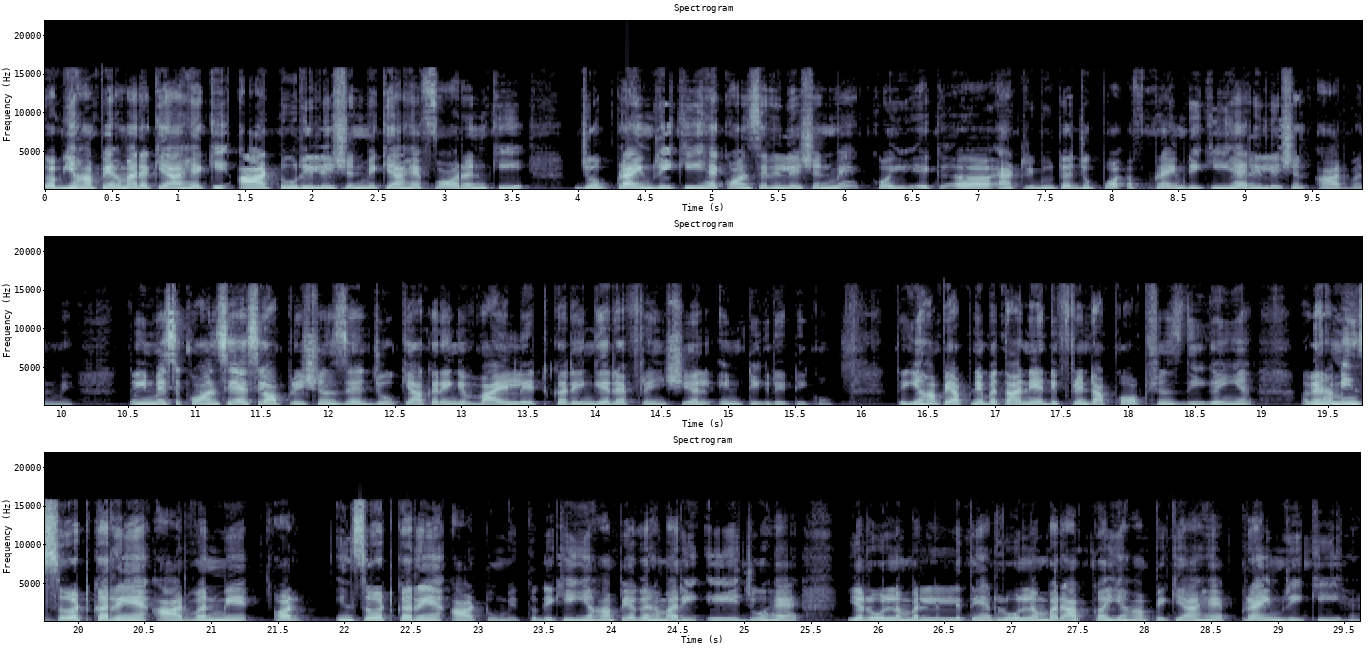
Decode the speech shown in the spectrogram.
तो अब यहाँ पे हमारा क्या है कि आर टू रिलेशन में क्या है? फॉरन की. जो प्राइमरी की है, कौन से रिलेशन में? कोई एक एट्रीब्यूट है जो प्राइमरी की है रिलेशन आर वन में. तो इनमें से कौन से ऐसे ऑपरेशन हैं जो क्या करेंगे? वायलेट करेंगे रेफरेंशियल इंटीग्रिटी को. तो यहाँ पे आपने बताने हैं डिफरेंट आपको ऑप्शंस दी गई हैं. अगर हम इंसर्ट कर रहे हैं आर वन में और इंसर्ट कर रहे हैं आर टू में। तो देखिए, यहाँ पे अगर हमारी ए जो है, या रोल नंबर ले लेते हैं रोल नंबर आपका यहाँ पे क्या है? प्राइमरी की है।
